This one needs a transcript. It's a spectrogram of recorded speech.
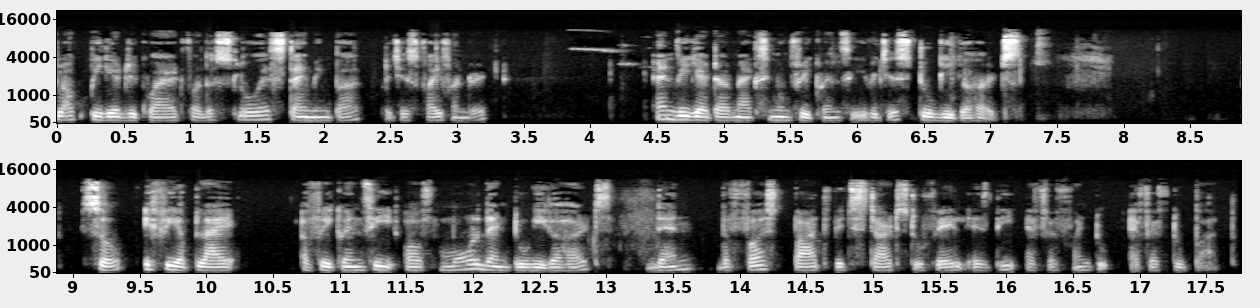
clock period required for the slowest timing path which is 500 and we get our maximum frequency which is 2 gigahertz. So if we apply a frequency of more than 2 gigahertz then the first path which starts to fail is the FF1 to FF2 path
